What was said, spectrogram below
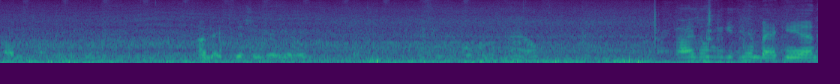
hold it for a minute. I make fishing videos. Open his mouth. All right, guys, I'm gonna get him back in.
